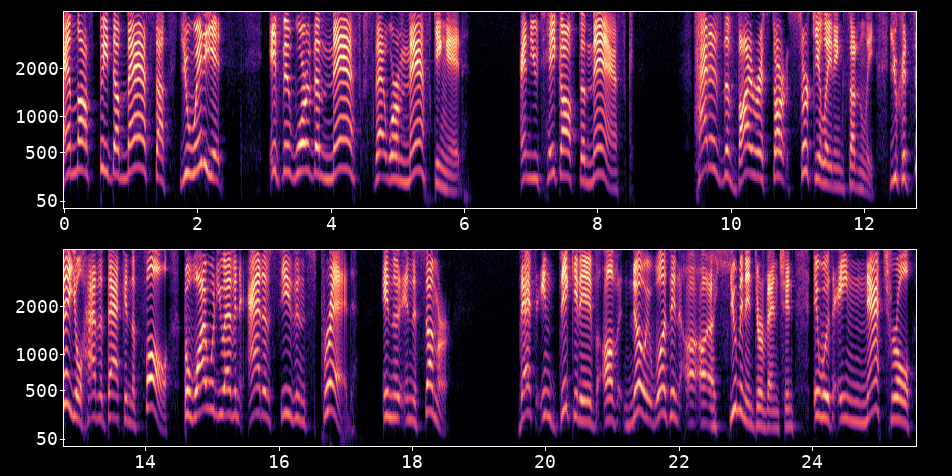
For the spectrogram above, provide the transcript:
It must be the mask. You idiot. If it were the masks that were masking it, and you take off the mask, how does the virus start circulating suddenly? You could say you'll have it back in the fall, but why would you have an out of season spread in the in the summer? That's indicative of no, it wasn't a, a human intervention. It was a natural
